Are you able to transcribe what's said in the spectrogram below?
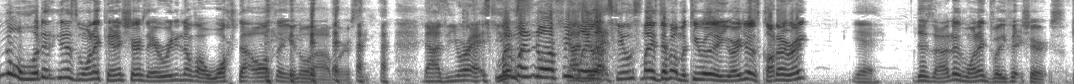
no, this- this one kind of shirts they really not gonna wash that often, you know. Mercy. That's your excuse. But, but no, I feel That's like your like, excuse. mine's different material than yours. Just cotton, right? Yeah. This uh, this one is dry fit shirts.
